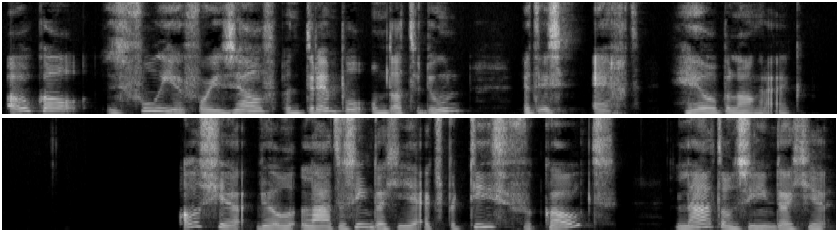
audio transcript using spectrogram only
Ook al voel je voor jezelf een drempel om dat te doen, het is echt heel belangrijk. Als je wil laten zien dat je je expertise verkoopt, laat dan zien dat je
